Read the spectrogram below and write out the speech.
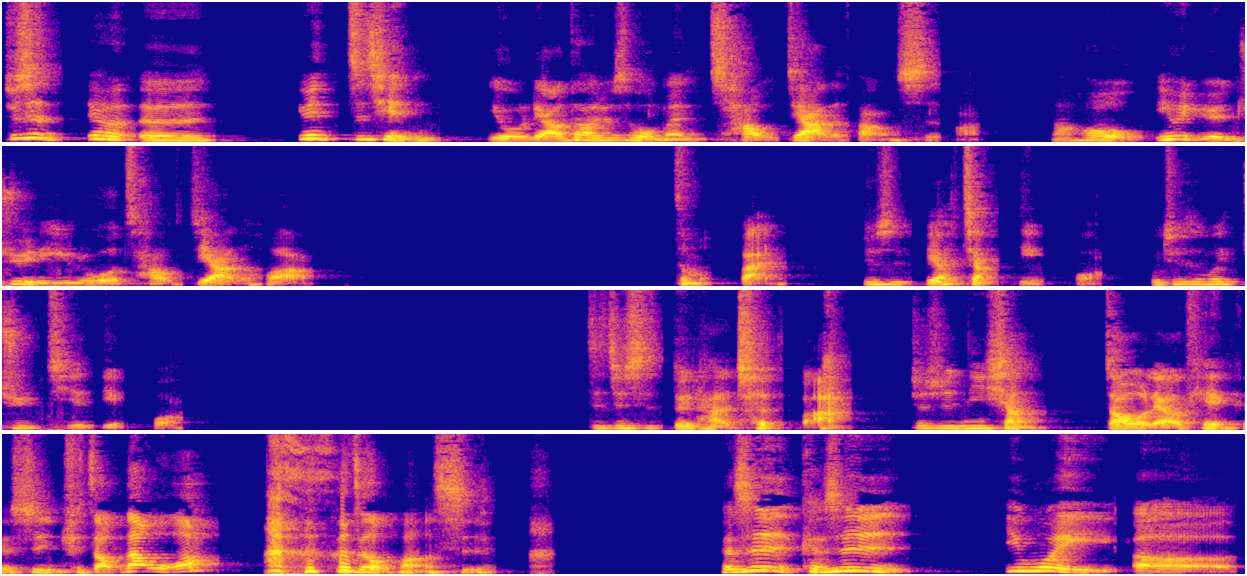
就是要呃，因为之前有聊到就是我们吵架的方式嘛，然后因为远距离如果吵架的话怎么办？就是不要讲电话，我就是会拒接电话，这就是对他的惩罚，就是你想找我聊天，可是你却找不到我这种方式。可是，可是。因为呃，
